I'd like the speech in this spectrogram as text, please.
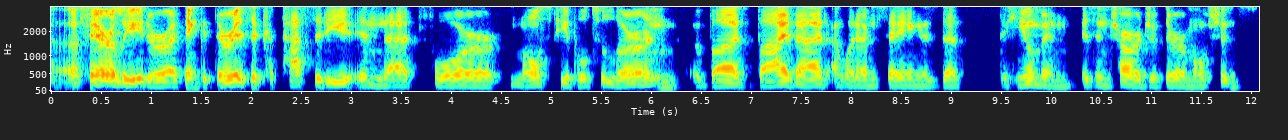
a fair leader i think there is a capacity in that for most people to learn but by that uh, what i'm saying is that the human is in charge of their emotions,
